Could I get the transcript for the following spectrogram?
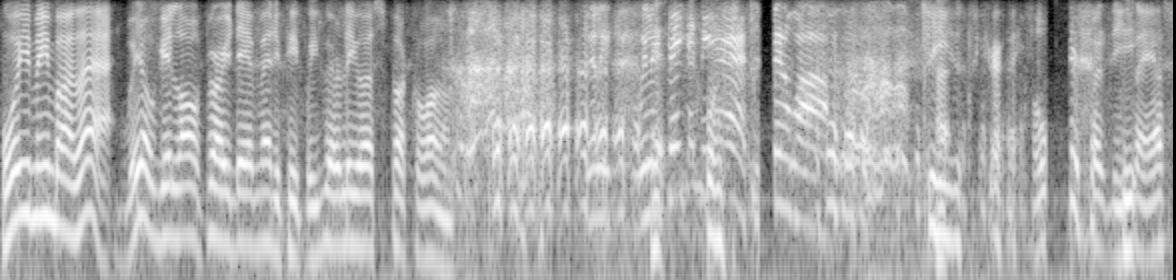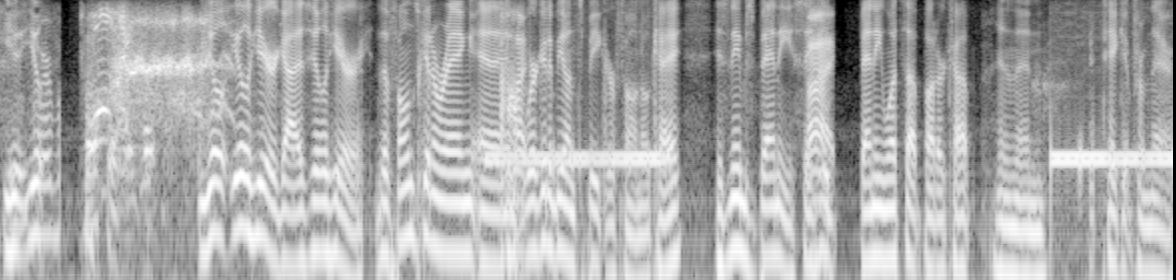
What do you mean by that? We don't get along with very damn many people. You better leave us the fuck alone. Willie, take it in the ass. It's been a while. Jesus Christ. Oh, you're putting these You- ass. you- you- You'll you'll hear, guys. You'll hear. The phone's gonna ring, and All right. we're gonna be on speakerphone. Okay. His name's Benny. Say, All hey, right. Benny, what's up, Buttercup? And then take it from there.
